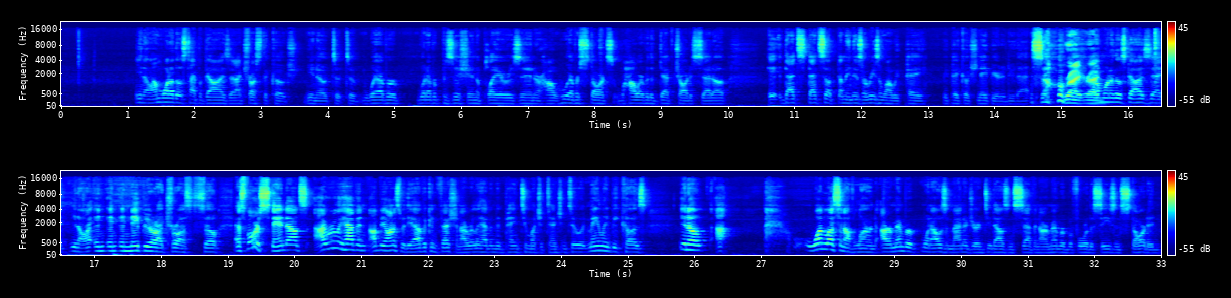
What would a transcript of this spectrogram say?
you know, I'm one of those type of guys that I trust the coach. You know, to, to wherever whatever position a player is in, or how whoever starts, however the depth chart is set up. It, that's that's up. I mean, there's a reason why we pay we pay Coach Napier to do that. So Right, right. I'm one of those guys that you know, in, in, in Napier I trust. So as far as standouts, I really haven't. I'll be honest with you. I have a confession. I really haven't been paying too much attention to it, mainly because, you know, I, one lesson I've learned. I remember when I was a manager in 2007. I remember before the season started.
